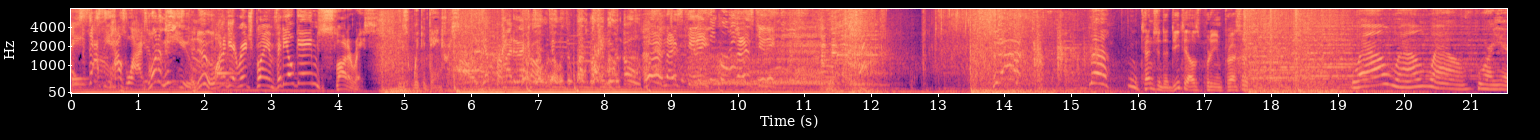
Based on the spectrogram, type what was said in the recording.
One. Sassy housewives want to meet you. They do. Want to get rich playing video games? Slaughter Race. It's wicked dangerous. Yep, I'm out of that call. It was a one, but it was an O. Oh, nice kitty. Nice kitty. Ah! Nah, attention to detail is pretty impressive. Well, well, well. Who are you?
